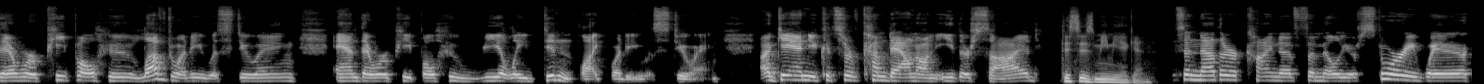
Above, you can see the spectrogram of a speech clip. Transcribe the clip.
There were people who loved what he was doing, and there were people who really didn't like what he was doing. Again, you could sort of come down on either side. This is Mimi again. It's another kind of familiar story where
